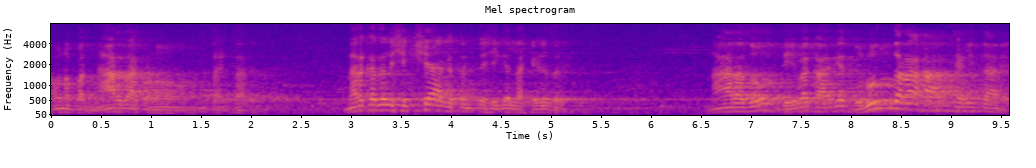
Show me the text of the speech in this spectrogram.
ಅವನೊಬ್ಬ ನಾರದ ಕಣೋ ಅಂತ ಹೇಳ್ತಾರೆ ನರಕದಲ್ಲಿ ಶಿಕ್ಷೆ ಆಗುತ್ತಂತೆ ಹೀಗೆಲ್ಲ ಹೇಳಿದರೆ. ನಾರದೋ ದೇವಕಾರ್ಯ ದುರುಂದರಹ ಅಂತ ಹೇಳಿದ್ದಾರೆ.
